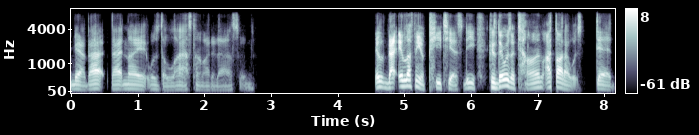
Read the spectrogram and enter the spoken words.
yeah, that that night was the last time I did acid. It that it left me with PTSD because there was a time I thought I was dead.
